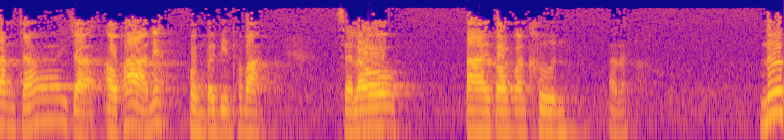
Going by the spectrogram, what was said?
ตั้งใจจะเอาผ้าเนี่ยผมไปบินทบาทเสร็จแล้วตายตอนกลางคืนนะนึก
